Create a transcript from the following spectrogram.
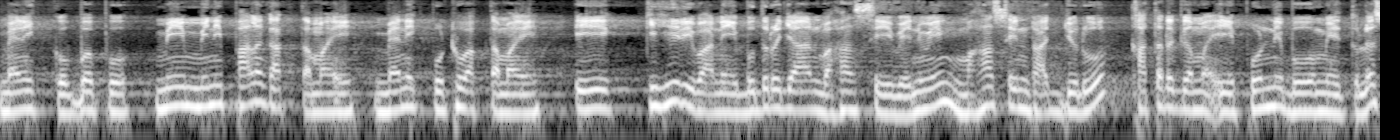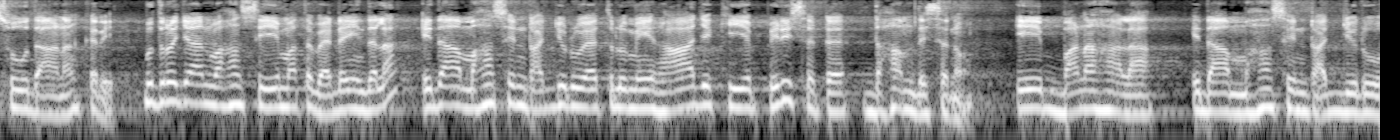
මැනික් ඔබ්බපු මේ මිනි පළගක් තමයි මැනික් පුටුවක් තමයි ඒ කිහිරි වනේ බුදුරජාණන් වහන්සේ වෙනුවෙන් මහසෙන් රජ්ජුරුව කතරගම ඒ පුුණ්‍ය භූමය තුළ සූදානන් කරේ. බුදුරජාණන් වහන්සේ මත වැඩඉඳලා එදා මහසෙන් රජ්ජුරුව ඇතුළු මේ රාජකීය පිරිසට දහම් දෙසනෝ. ඒ බණහලා එදා මහසෙන් රජ්ජුරුව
